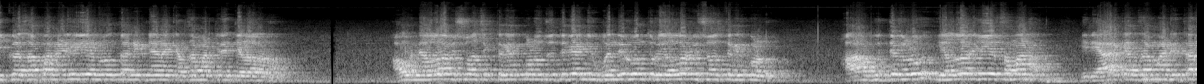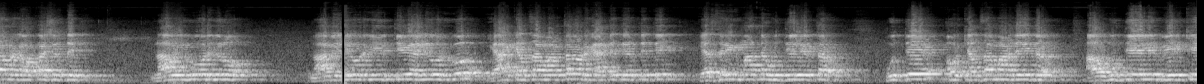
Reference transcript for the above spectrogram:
ಈ ಕಸಪ ನಡೀಲಿ ಅನ್ನುವಂಥ ನಿಟ್ಟಿನ ಕೆಲಸ ಮಾಡ್ತೀನಿ ಅಂತ ಹೇಳಲ್ಲ ನಾವು. ಅವ್ರನ್ನೆಲ್ಲ ವಿಶ್ವಾಸಕ್ಕೆ ತೆಗೆದುಕೊಳ್ಳೋ ಜೊತೆಗೆ ನೀವು ಬಂದಿರುವಂತರು ಎಲ್ಲರೂ ವಿಶ್ವಾಸ ತೆಗೆದುಕೊಂಡು, ಆ ಹುದ್ದೆಗಳು ಎಲ್ಲರಿಗೆ ಸಮಾನ. ಇದು ಯಾರು ಕೆಲಸ ಮಾಡಿರ್ತಾರೋ ಅವ್ರಿಗೆ ಅವಕಾಶ ಇರ್ತೈತಿ. ನಾವು ಇರುವವರೆಗೂ, ನಾವು ಎಲ್ಲಿವರೆಗೂ ಇರ್ತೀವಿ ಅಲ್ಲಿವರೆಗೂ ಯಾರು ಕೆಲಸ ಮಾಡ್ತಾರೋ ಅವ್ರಿಗೆ ಆದ್ಯತೆ ಇರ್ತೈತಿ. ಹೆಸರಿಗೆ ಮಾತ್ರ ಹುದ್ದೆಯಲ್ಲಿ ಇರ್ತಾರ. ಹುದ್ದೆ ಅವ್ರು ಕೆಲಸ ಮಾಡದೇ ಇದ್ರು. ಆ ಹುದ್ದೆಯಲ್ಲಿ ವೇದಿಕೆ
